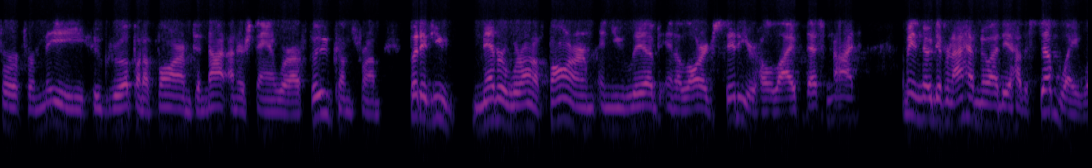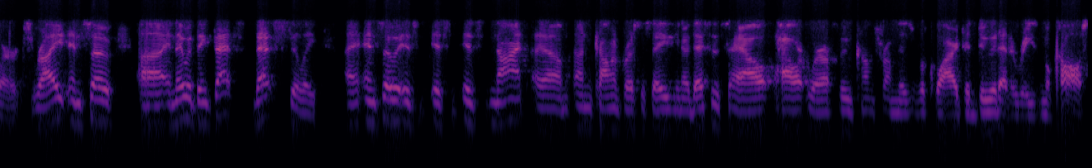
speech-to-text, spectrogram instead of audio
for for me, who grew up on a farm, to not understand where our food comes from. But if you never were on a farm and you lived in a large city your whole life, that's not I mean, no different. I have no idea how the subway works, right? And so, uh, and they would think that's that's silly and so it's it's it's not um, uncommon for us to say, you know, this is how how where our food comes from is required to do it at a reasonable cost.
